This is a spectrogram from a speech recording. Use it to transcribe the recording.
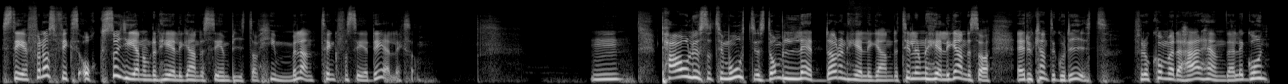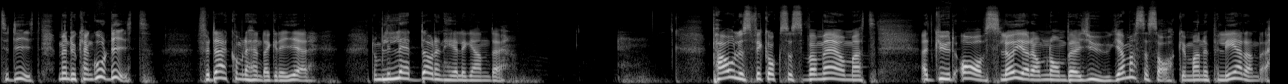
Stefanos fick också genom den heliga ande se en bit av himlen. Tänk få se det liksom. Mm. Paulus och Timoteus, de ledde ledda av den heliga ande. Till och med den heliga ande sa, nej du kan inte gå dit. För då kommer det här hända, eller gå inte dit. Men du kan gå dit. För där kommer det hända grejer. De blir ledda av den helige ande. Paulus fick också vara med om att, att Gud avslöjade om någon börjar ljuga massa saker, manipulerande.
